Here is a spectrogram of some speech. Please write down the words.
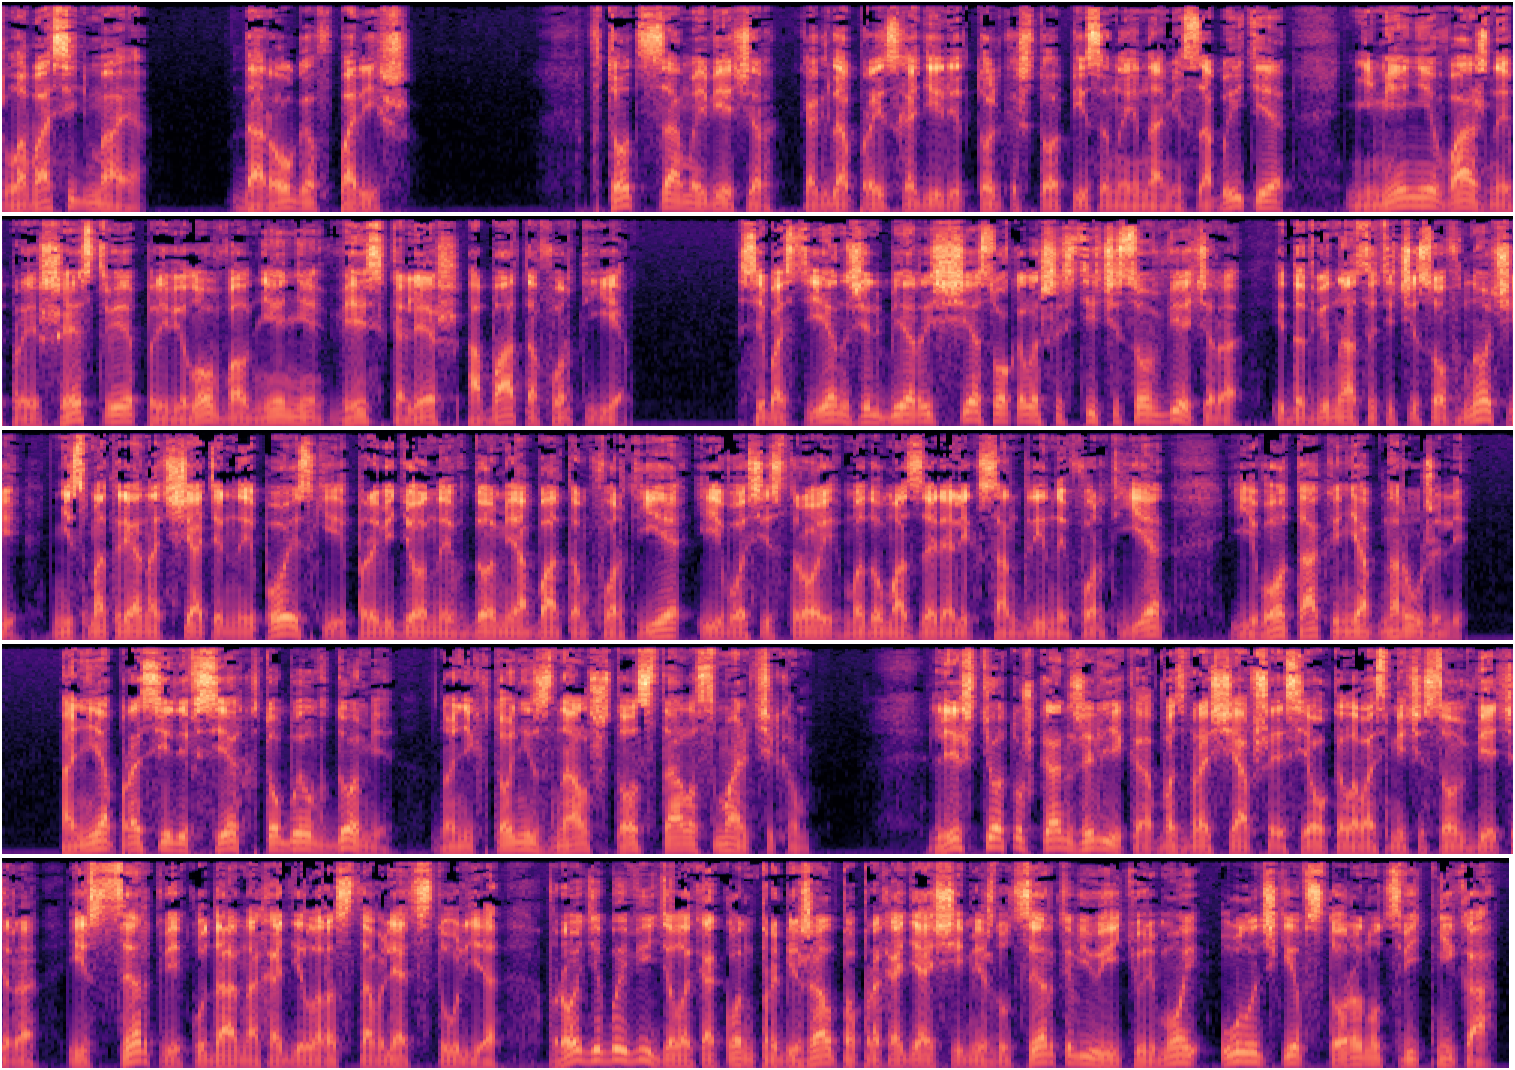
Глава седьмая. Дорога в Париж. В тот самый вечер, когда происходили только что описанные нами события, не менее важное происшествие привело в волнение весь коллеж аббата Фортье. Себастьен Жильбер исчез около шести часов вечера, и до двенадцати часов ночи, несмотря на тщательные поиски, проведенные в доме аббатом Фортье и его сестрой мадемуазель Александриной Фортье, его так и не обнаружили. Они опросили всех, кто был в доме, но никто не знал, что стало с мальчиком. Лишь тетушка Анжелика, возвращавшаяся около восьми часов вечера из церкви, куда она ходила расставлять стулья, вроде бы видела, как он пробежал по проходящей между церковью и тюрьмой улочке в сторону цветника.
